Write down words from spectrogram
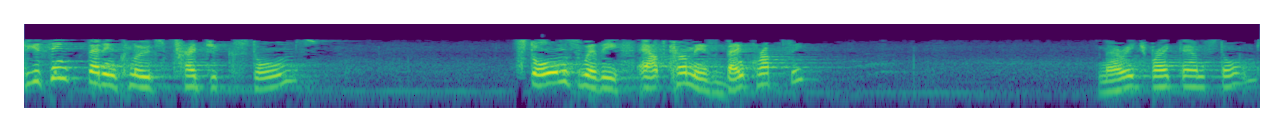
Do you think that includes tragic storms? Storms where the outcome is bankruptcy? Marriage breakdown storms?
